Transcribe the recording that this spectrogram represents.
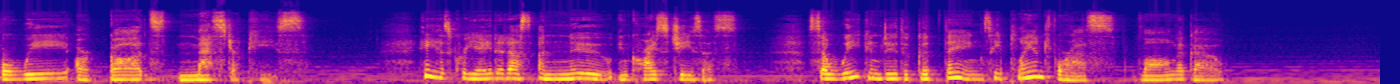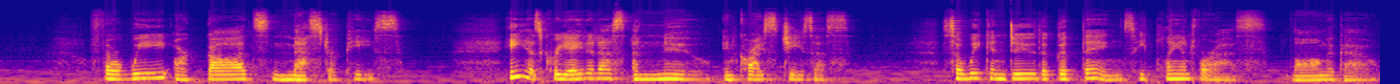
For we are God's masterpiece. He has created us anew in Christ Jesus so we can do the good things He planned for us long ago. For we are God's masterpiece. He has created us anew in Christ Jesus so we can do the good things He planned for us long ago.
